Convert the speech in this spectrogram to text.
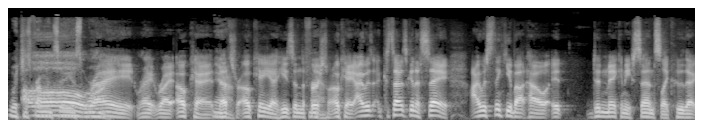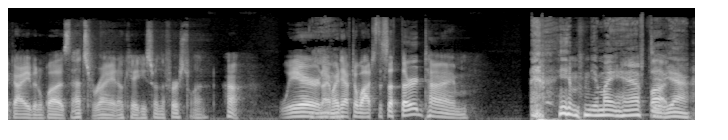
which is from Insidious Oh, right, right, right. Okay, that's right. Okay, yeah, he's in the first Yeah. one. Okay, I was because I was gonna say I was thinking about how it didn't make any sense, like who that guy even was. That's right. Okay, he's from the first one. Huh. Weird. I might have to watch this a third time. you, you might have to, Fuck. yeah.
